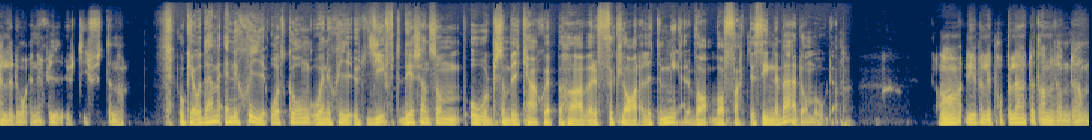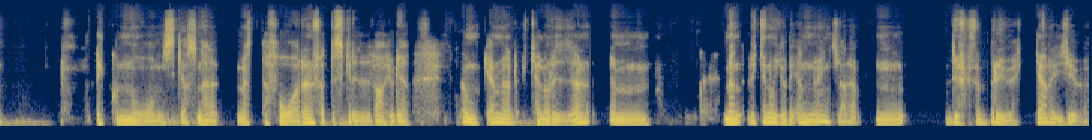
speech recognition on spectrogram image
eller då energiutgifterna. Okej, okay, och det här med energiåtgång och energiutgift, det känns som ord som vi kanske behöver förklara lite mer. Vad, vad faktiskt innebär de orden? Ja, det är väldigt populärt att använda ekonomiska såna här metaforer för att beskriva hur det funkar med kalorier. Ehm, men vi kan nog göra det ännu enklare. Mm, du förbrukar ju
